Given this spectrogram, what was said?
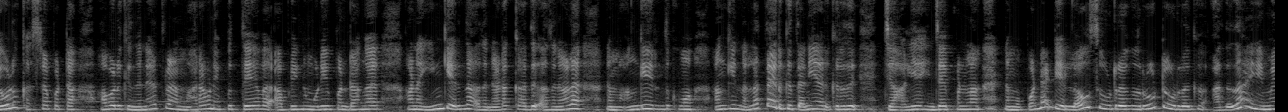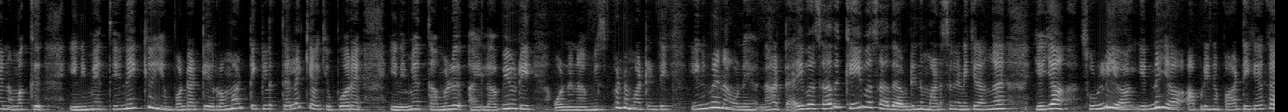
எவ்வளோ கஷ்டப்பட்டா அவளுக்கு இந்த நேரத்தில் நம்ம அரவணைப்பு தேவை அப்படின்னு முடிவு பண்ணுறாங்க ஆனால் இங்கே இருந்தால் அது நடக்காது. அதனால் நம்ம அங்கேயே இருந்துக்குவோம். அங்கேயும் நல்லா தான் இருக்குது தனியாக இருக்கிறது. ஜாலியாக என்ஜாய் பண்ணலாம். நம்ம பொண்டாட்டியை லவ்ஸ் விட்றதுக்கும் ரூட்டு விட்றதுக்கு அதுதான் இனிமேல் நமக்கு. இனிமேல் தினைக்கும் என் பொண்டாட்டியை ரொமான்டிக்கில் திளைக்க வைக்க போகிறேன் இனிமேல் தமிழ் ஐ லவ் யூ டி. உன்னை நான் மிஸ் பண்ண மாட்டேன்டி இனிமேல் நான் உன்னை நான் டைவர்ஸாது கெய்வர்ஸாது அப்படின்னு மனசில் நினைக்கிறாங்க. ஐயா சொல்லியா? என்னையா அப்படின்னு பாட்டி கேட்க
